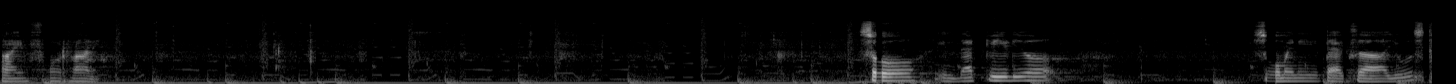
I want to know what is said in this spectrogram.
time for running. So in that video so many tags are used.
